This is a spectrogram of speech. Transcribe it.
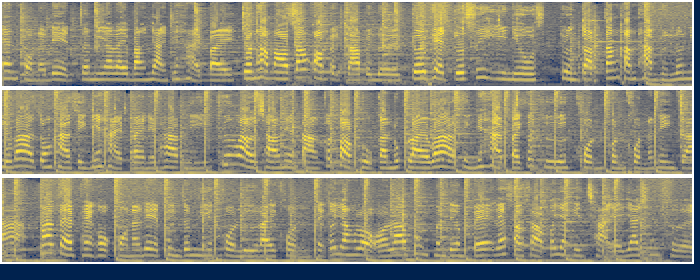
น่นๆของณเดชจะมีอะไรบางอย่างที่หายไป จนทำเอาสร้างความแปลกตาไปเลย โดยเพจ d u c y e News ถึงกับตั้งคำถามถึงเรื่องนี้ว่าจงหาสิ่งที่หายไปในภาพนี้ ซึ่งเหล่าชาวเน็ตต่างก็ตอบถูกกันทุกรายว่าสิ่งที่หายไปก็คือขนขนขนนั่นเองจ้าว่าแต่แผงอกของณเดชน์ถึงจะมีขนหรือไรขน แต่ก็ยังหล่อออร่าพุ่งเหมือนเดิมเป๊ะ และสาวๆก็ยังอิจฉายาย่าเช่นเคย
